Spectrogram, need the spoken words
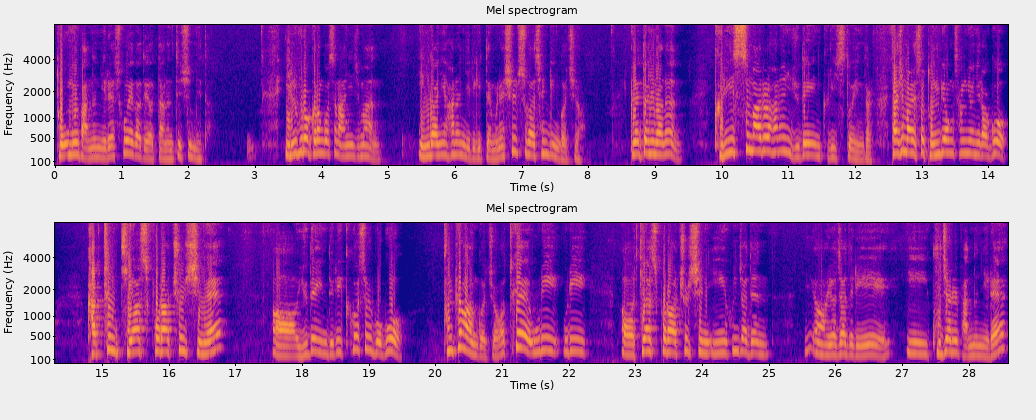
도움을 받는 일에 소외가 되었다는 뜻입니다. 일부러 그런 것은 아니지만 인간이 하는 일이기 때문에 실수가 생긴 거죠. 그랬더니만은 그리스말을 하는 유대인 그리스도인들, 다시 말해서 동병상련이라고 같은 디아스포라 출신의 어, 유대인들이 그것을 보고 불평한 거죠. 어떻게 우리 우리 어, 디아스포라 출신 이 혼자된 어, 여자들이 이 구제를 받는 일에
